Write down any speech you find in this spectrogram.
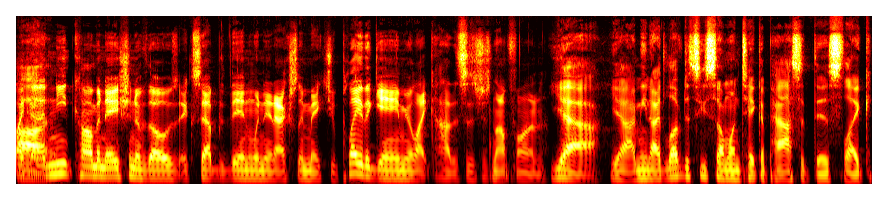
Like Uh, a neat combination of those, except then when it actually makes you play the game, you're like, ah, this is just not fun. Yeah, yeah. I mean, I'd love to see someone take a pass at this, like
